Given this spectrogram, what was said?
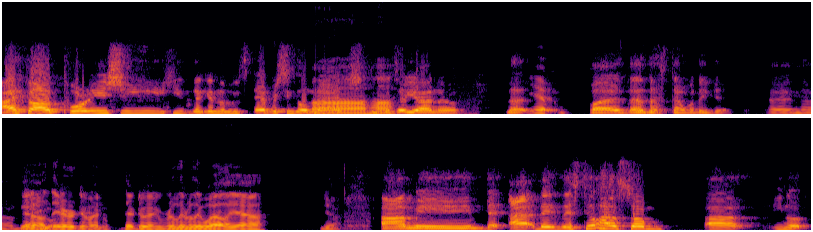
I thought poor Ishii, he, they're going to lose every single match uh-huh. because of Yano. That, yep. But that, that's not what they did and uh, no, they're doing they're doing really really well. Yeah, yeah. I mean, they I, they, they still have some. Uh, you know,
